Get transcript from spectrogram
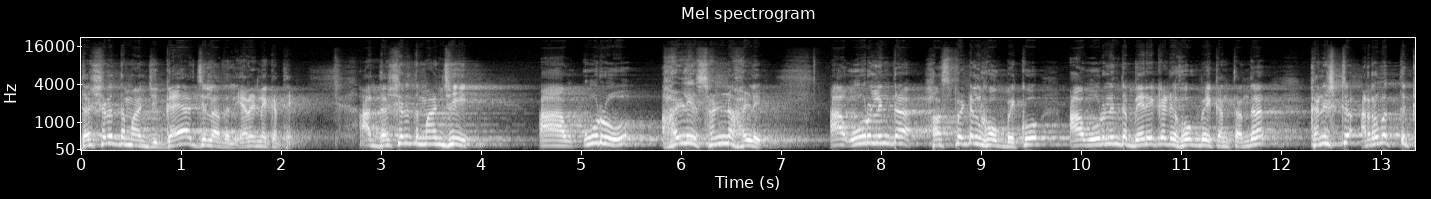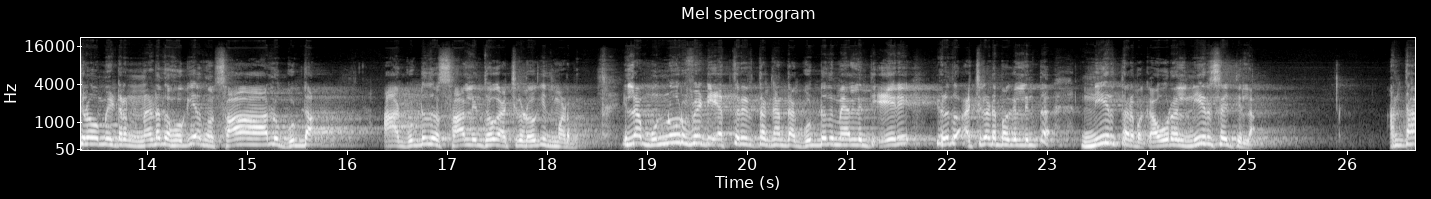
ದಶರಥ ಮಾಂಜಿ ಗಯಾ ಜಿಲ್ಲಾದಲ್ಲಿ ಎರಡನೇ ಕಥೆ. ಆ ದಶರಥ ಮಾಂಜಿ ಆ ಊರು ಹಳ್ಳಿ, ಸಣ್ಣ ಹಳ್ಳಿ. ಆ ಊರ್ಲಿಂದ ಹಾಸ್ಪಿಟಲ್ಗೆ ಹೋಗಬೇಕು, ಆ ಊರ್ಲಿಂದ ಬೇರೆ ಕಡೆ ಹೋಗ್ಬೇಕಂತಂದ್ರೆ ಕನಿಷ್ಠ ಅರವತ್ತು ಕಿಲೋಮೀಟರ್ ನಡೆದು ಹೋಗಿ ಅದೊಂದು ಸಾಲು ಗುಡ್ಡ. ಆ ಗುಡ್ಡದ ಸಾಲಿಂದ ಹೋಗಿ ಅಚ್ಚಗಡೆ ಹೋಗಿ ಇದು ಮಾಡ್ಬೇಕು. ಇಲ್ಲ ಮುನ್ನೂರು ಫೀಟ್ ಎತ್ತರ ಇರ್ತಕ್ಕಂಥ ಗುಡ್ಡದ ಮೇಲಿಂದ ಏರಿ ಇಳಿದು ಅಚ್ಚಗಡೆ ಬಗಲಿಂತ ನೀರು ತರಬೇಕು. ಅವರಲ್ಲಿ ನೀರು ಸಹಿತಿಲ್ಲ ಅಂತಹ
